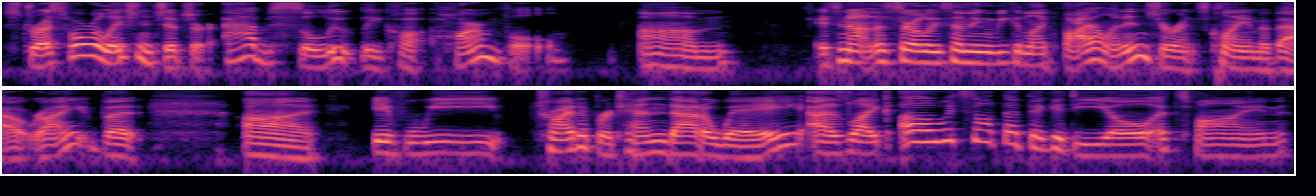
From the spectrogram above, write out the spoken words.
stressful relationships are absolutely harmful. Um, it's not necessarily something we can like file an insurance claim about, right? But uh, if we try to pretend that away as like, oh, it's not that big a deal, it's fine,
